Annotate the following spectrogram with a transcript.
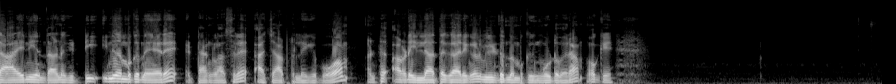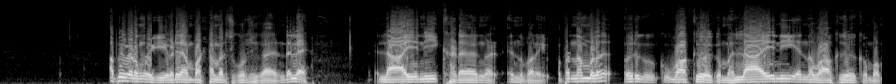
ലായനി എന്താണ് കിട്ടി? ഇനി നമുക്ക് നേരെ എട്ടാം ക്ലാസ്സിലെ ആ ചാപ്റ്ററിലേക്ക് പോകാം എന്നിട്ട് അവിടെ ഇല്ലാത്ത കാര്യങ്ങൾ വീണ്ടും നമുക്ക് ഇങ്ങോട്ട് വരാം. ഓക്കെ അപ്പോൾ ഇവിടെ നോക്കി. ഇവിടെ ഞാൻ വട്ടം വരച്ച് കുറച്ച് കാര്യമുണ്ട് അല്ലേ? ലായനി ഘടകങ്ങൾ എന്ന് പറയും. അപ്പം നമ്മൾ ഒരു വാക്ക് കേൾക്കുമ്പോൾ ലായനി എന്ന വാക്ക് കേൾക്കുമ്പം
